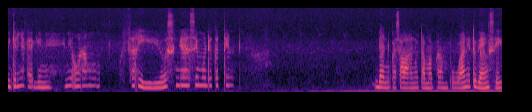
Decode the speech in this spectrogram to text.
mikirnya kayak gini. Ini orang serius nggak sih mau deketin dan kesalahan utama perempuan itu gengsi.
